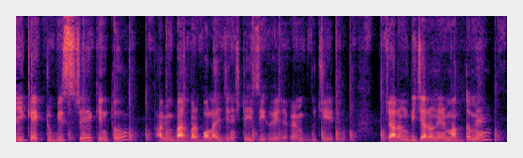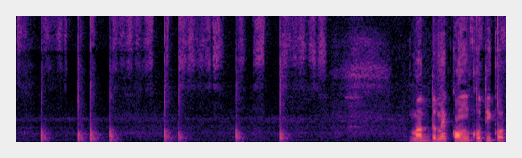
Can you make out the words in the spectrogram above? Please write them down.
লিখে একটু বিশ্রী, কিন্তু আমি বারবার বলাই জিনিসটা ইজি হয়ে যাবে, আমি বুঝিয়ে দেব। জারণ বিচারণের মাধ্যমে মাধ্যমে কম ক্ষতিকর।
